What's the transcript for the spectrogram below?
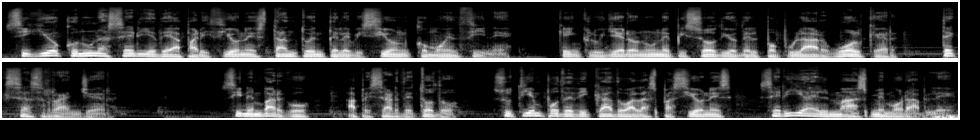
Siguió con una serie de apariciones tanto en televisión como en cine, que incluyeron un episodio del popular Walker, Texas Ranger. Sin embargo, a pesar de todo, su tiempo dedicado a las pasiones sería el más memorable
